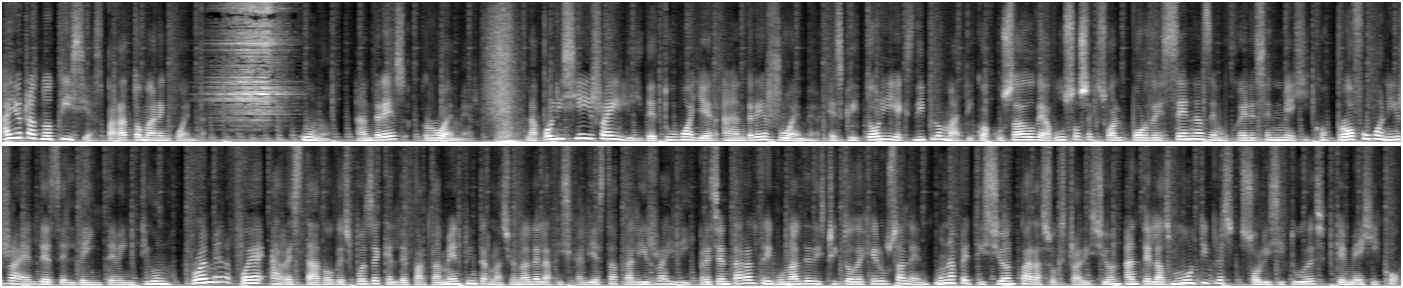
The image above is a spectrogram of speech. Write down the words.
Hay otras noticias para tomar en cuenta. 1. Andrés Ruemer. La policía israelí detuvo ayer a Andrés Ruemer, escritor y exdiplomático acusado de abuso sexual por decenas de mujeres en México, prófugo en Israel desde el 2021. Ruemer fue arrestado después de que el Departamento Internacional de la Fiscalía Estatal israelí presentara al Tribunal de Distrito de Jerusalén una petición para su extradición ante las múltiples solicitudes que México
